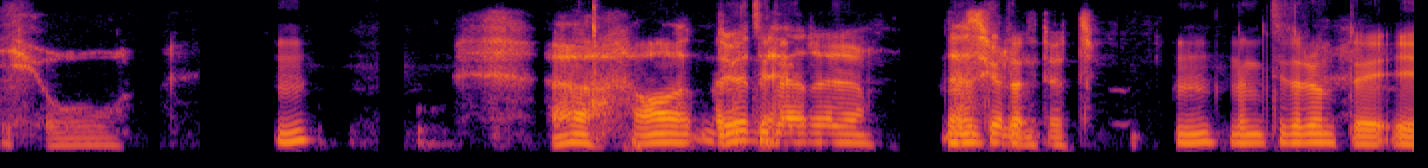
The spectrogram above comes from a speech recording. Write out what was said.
Jo. mm. Ja, du, det här, eh, det här Men ser ju lugnt ut. Mm. När ni tittar runt i, i,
